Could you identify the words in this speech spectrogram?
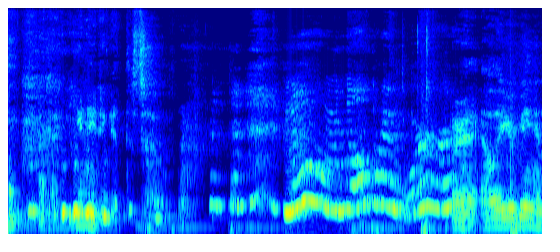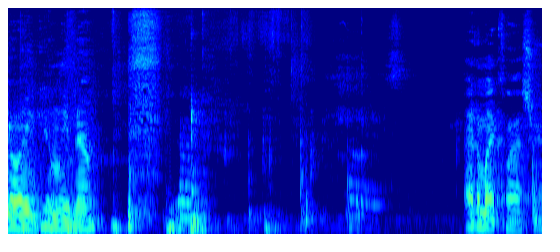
Alright, you need to get this out. No, not my word. Alright, Ellie, you're being annoying. You can leave now. Out of my classroom.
